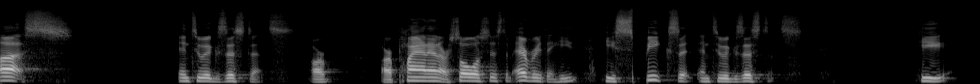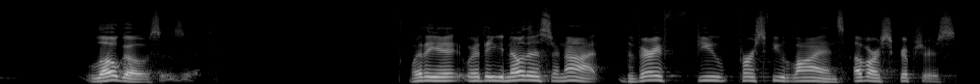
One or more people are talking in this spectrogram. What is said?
us into existence. Our, our planet, our solar system, everything. He, he speaks it into existence. He logos is it. Whether you, whether you know this or not, the very few first few lines of our scriptures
